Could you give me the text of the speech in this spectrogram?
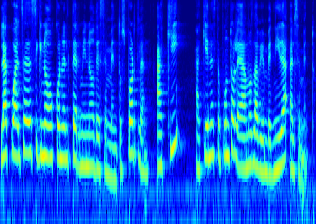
la cual se designó con el término de cementos Portland. Aquí, aquí en este punto le damos la bienvenida al cemento.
